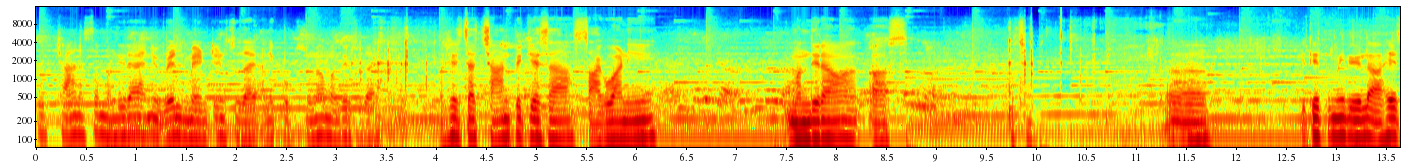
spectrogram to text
खूप छान असं मंदिर आहे आणि वेल मेंटेन सुद्धा आहे आणि खूप जुनं मंदिर सुद्धा आहे. असेच छानपैकी असा सागवानी मंदिरा इथे तुम्ही लिहिलं आहेच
